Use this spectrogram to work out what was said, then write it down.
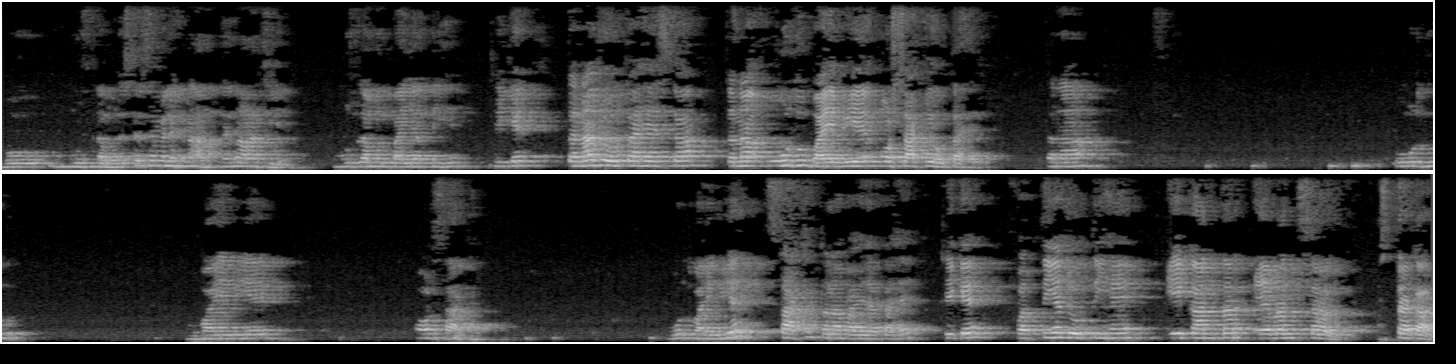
वो मूसला मूल। इस तरह से हमें लिखना लिखना आना चाहिए। मूसला मूल पाई जाती है, ठीक है? तना जो होता है इसका, तना ऊर्ध्व वायवीय और शाकीय होता है। तना ऊर्ध्व वायवीय और वायवीय शाखित तना पाया जाता है। ठीक है? पत्तियाँ जो होती हैं, एकांतर एवं सरल, हस्ताकार।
